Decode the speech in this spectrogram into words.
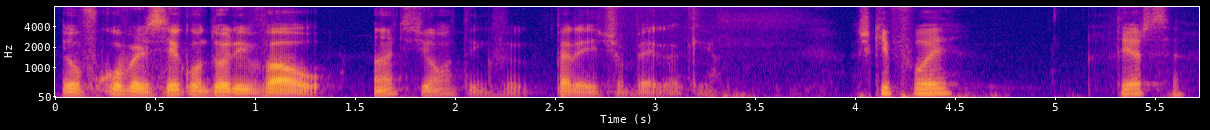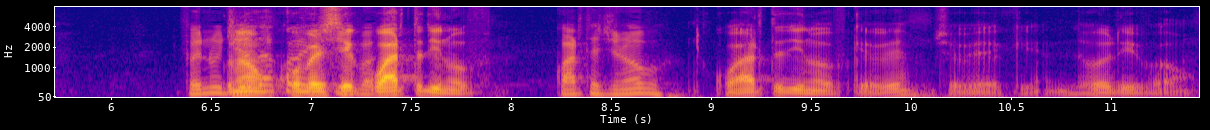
eu conversei com o Dorival antes de ontem. Peraí, deixa eu pegar aqui. Acho que foi. Terça. Foi no dia Não, da conversei coletiva. quarta de novo. Quarta de novo? Quarta de novo, quer ver? Deixa eu ver aqui. Dorival.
